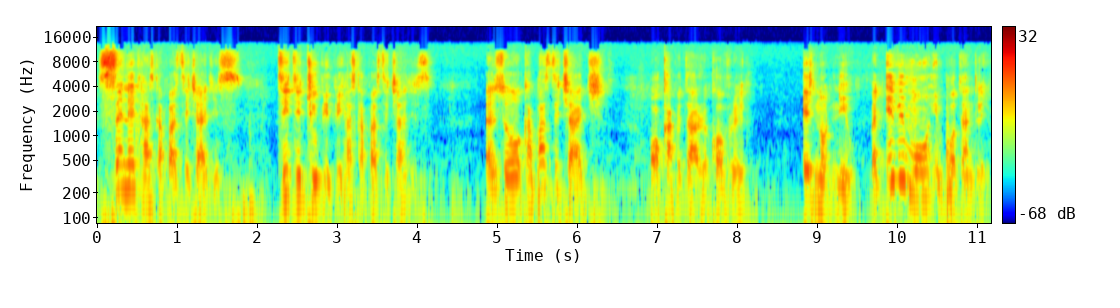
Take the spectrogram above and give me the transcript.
CENIT has capacity charges, TT2PP has capacity charges. And so capacity charge or capital recovery is not new. But even more importantly,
